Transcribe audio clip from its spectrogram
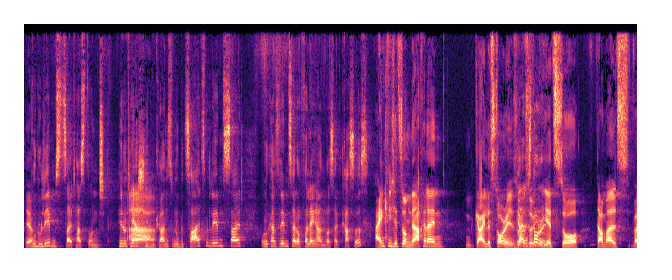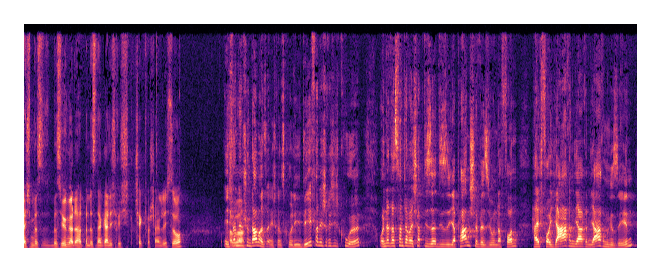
Ja. wo du Lebenszeit hast und hin und her Ah. schieben kannst und du bezahlst mit Lebenszeit und du kannst Lebenszeit auch verlängern, was halt krass ist. eigentlich jetzt so im Nachhinein eine geile Story. So, Geile also Story. jetzt so, damals war ich ein bisschen, bisschen jünger, da hat man das dann gar nicht richtig gecheckt wahrscheinlich so. Ich fand Aber- den schon damals eigentlich ganz cool. Die Idee fand ich richtig cool. Und das fand ich aber, ich habe diese, diese japanische Version davon halt vor Jahren, Jahren, Jahren gesehen.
